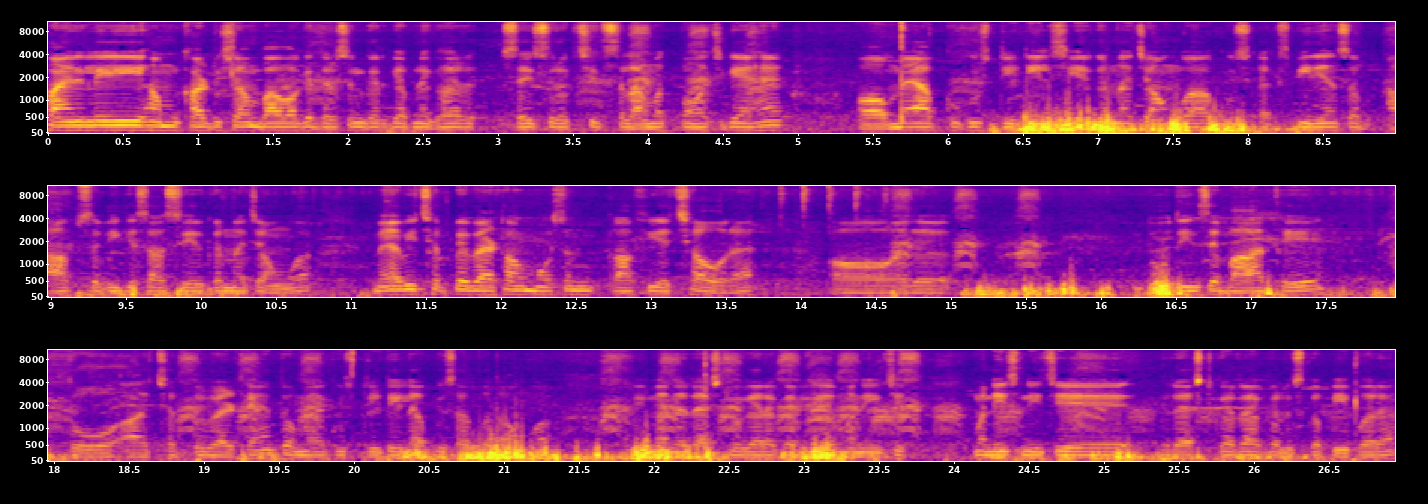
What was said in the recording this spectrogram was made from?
फाइनली हम खाटू श्याम बाबा के दर्शन करके अपने घर सही सुरक्षित सलामत पहुँच गए हैं। और मैं आपको कुछ डिटेल शेयर करना चाहूँगा, कुछ एक्सपीरियंस अब आप सभी के साथ शेयर करना चाहूँगा। मैं अभी छत पे बैठा हूँ, मौसम काफ़ी अच्छा हो रहा है। और दो दिन से बाहर थे तो आज छत पे बैठे हैं तो मैं कुछ डिटेल आपके साथ बताऊँगा। अभी मैंने रेस्ट वगैरह कर लिया, मनीष मनीष नीचे रेस्ट कर रहा है, कल उसका पेपर है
